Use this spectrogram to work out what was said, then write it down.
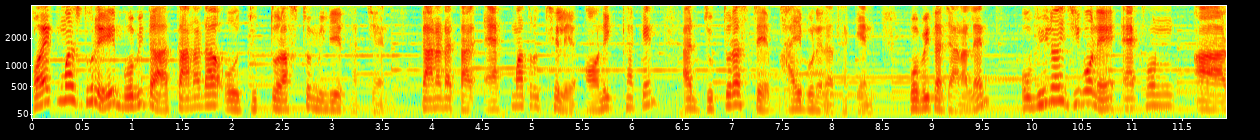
কয়েক মাস ধরে ববিতা কানাডা ও যুক্তরাষ্ট্র মিলিয়ে থাকছেন। কানাডা তার একমাত্র ছেলে অনিক থাকেন আর যুক্তরাষ্ট্রে ভাই বোনেরা থাকেন। ববিতা জানালেন অভিনয় জীবনে এখন আর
